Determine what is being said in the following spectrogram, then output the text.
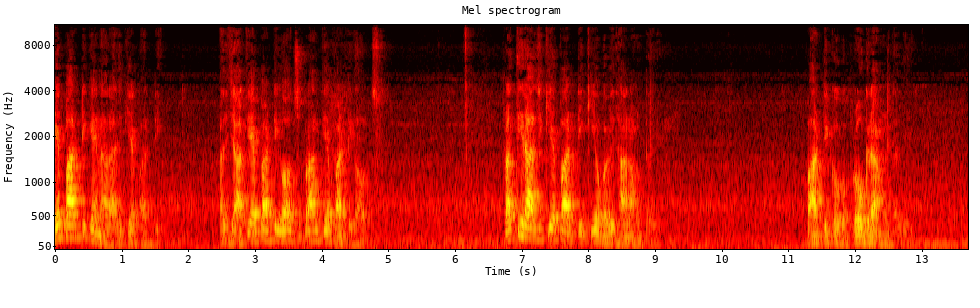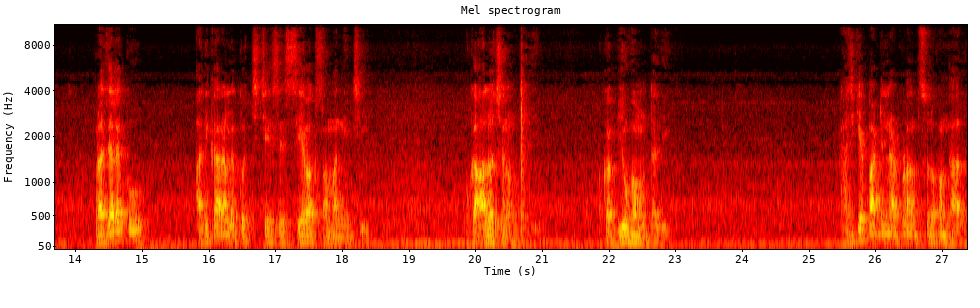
ఏ పార్టీకైనా రాజకీయ పార్టీ అది జాతీయ పార్టీ కావచ్చు ప్రాంతీయ పార్టీ కావచ్చు ప్రతి రాజకీయ పార్టీకి ఒక విధానం ఉంటుంది. పార్టీకి ఒక ప్రోగ్రాం ఉంటుంది. ప్రజలకు అధికారంలోకి వచ్చి చేసే సేవకు సంబంధించి ఒక ఆలోచన ఉంటుంది ఒక వ్యూహం ఉంటుంది. రాజకీయ పార్టీలు నడపడం అంత సులభం కాదు.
